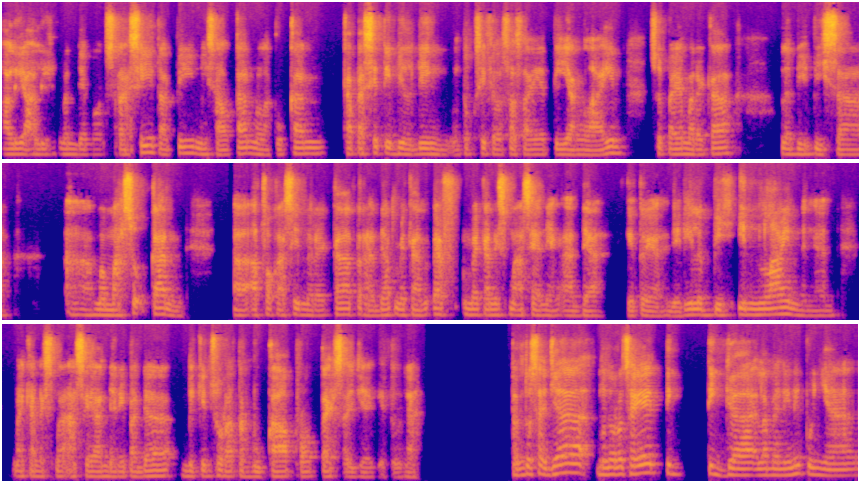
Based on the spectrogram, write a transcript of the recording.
Alih-alih mendemonstrasi tapi misalkan melakukan capacity building untuk civil society yang lain supaya mereka lebih bisa memasukkan advokasi mereka terhadap eh, mekanisme ASEAN yang ada gitu ya. Jadi lebih inline dengan mekanisme ASEAN daripada bikin surat terbuka protes aja gitu. Nah, tentu saja menurut saya tiga elemen ini punya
